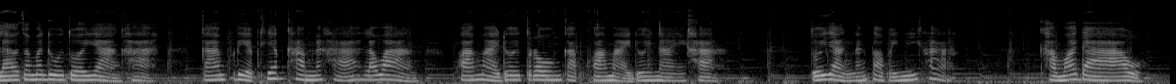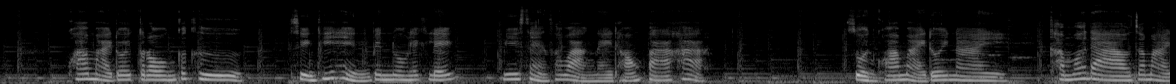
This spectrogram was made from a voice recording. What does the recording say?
เราจะมาดูตัวอย่างค่ะ การเปรียบเทียบคำนะคะ ระหว่างความหมายโดยตรงกับความหมายโดยในค่ะ ตัวอย่างดังต่อไปนี้ค่ะคำว่าดาว ความหมายโดยตรงก็คือ สิ่งที่เห็นเป็นดวงเล็กๆ มีแสงสว่างในท้องฟ้าค่ะ ส่วนความหมายโดยในคำว่าดาวจะหมาย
